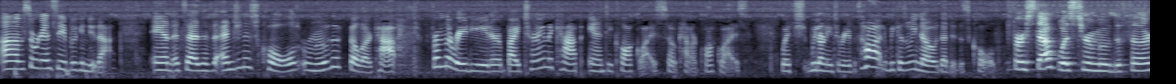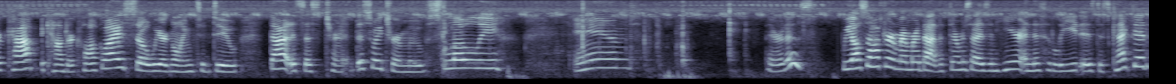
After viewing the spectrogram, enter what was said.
Um, so we're gonna see if we can do that. And it says if the engine is cold, remove the filler cap from the radiator by turning the cap anti-clockwise, so counterclockwise, which we don't need to read if it's hot because we know that it is cold. First step was to remove the filler cap counterclockwise, so we are going to do that. It says turn it this way to remove slowly, and there it is. We also have to remember that the thermostat is in here and this lead is disconnected.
